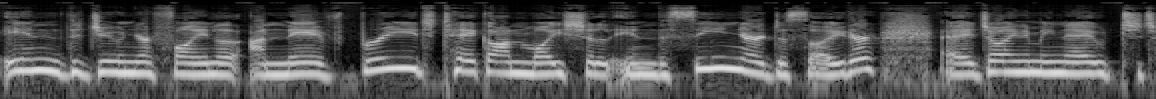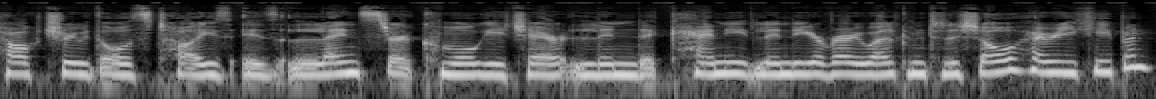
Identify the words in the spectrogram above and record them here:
in the junior final and Naomh Bríd take on Myshall in the senior decider. Uh, joining me now to talk through those ties is Leinster Camogie Chair Linda Kenny. Linda, you're very welcome to the show. How are you keeping?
